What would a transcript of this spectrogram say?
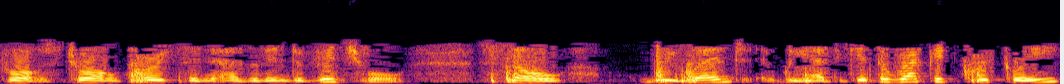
strong, strong person as an individual. So we went. We had to get the record quickly.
